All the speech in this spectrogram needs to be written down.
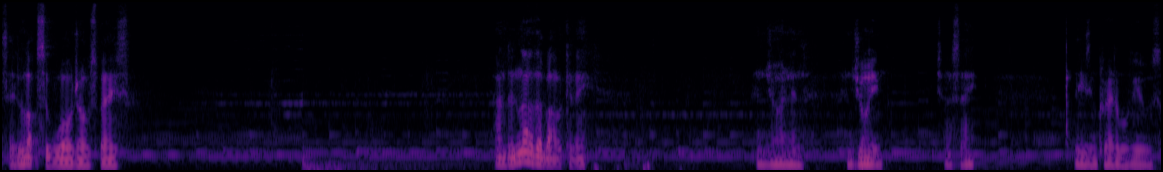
So lots of wardrobe space. And another balcony. Enjoying, enjoying, should I say, these incredible views.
